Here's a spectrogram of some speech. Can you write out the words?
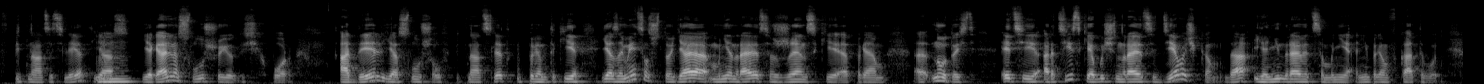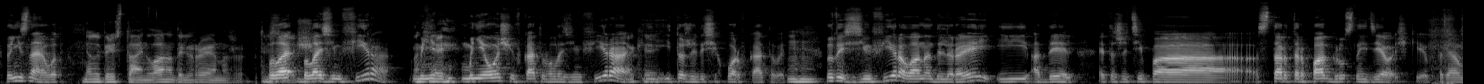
в 15 лет, я, Мгм. я реально слушаю ее до сих пор. Адель я слушал в 15 лет, прям такие, я заметил, что я, мне нравятся женские прям, э, ну, то есть эти артистки обычно нравятся девочкам, да, и они нравятся мне, они прям вкатывают. Ну, не знаю, вот Да ну перестань, Лана Дель Рей, она же была, была Земфира, мне, Окей. мне очень вкатывала Земфира, Окей. и, и тоже до сих пор вкатывает. Мгм. Ну, то есть Земфира, Лана Дель Рей и Адель. Это же типа стартер-пак грустной девочки. Прям...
